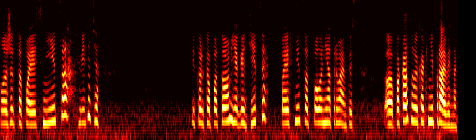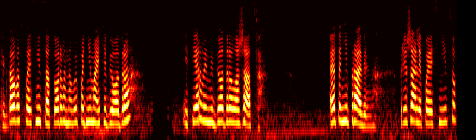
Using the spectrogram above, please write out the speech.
ложится поясница, видите? И только потом ягодицы, поясницу от пола не отрываем. То есть э, показываю, как неправильно. Когда у вас поясница оторвана, вы поднимаете бедра, и первыми бедра ложатся. Это неправильно. Прижали поясницу,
